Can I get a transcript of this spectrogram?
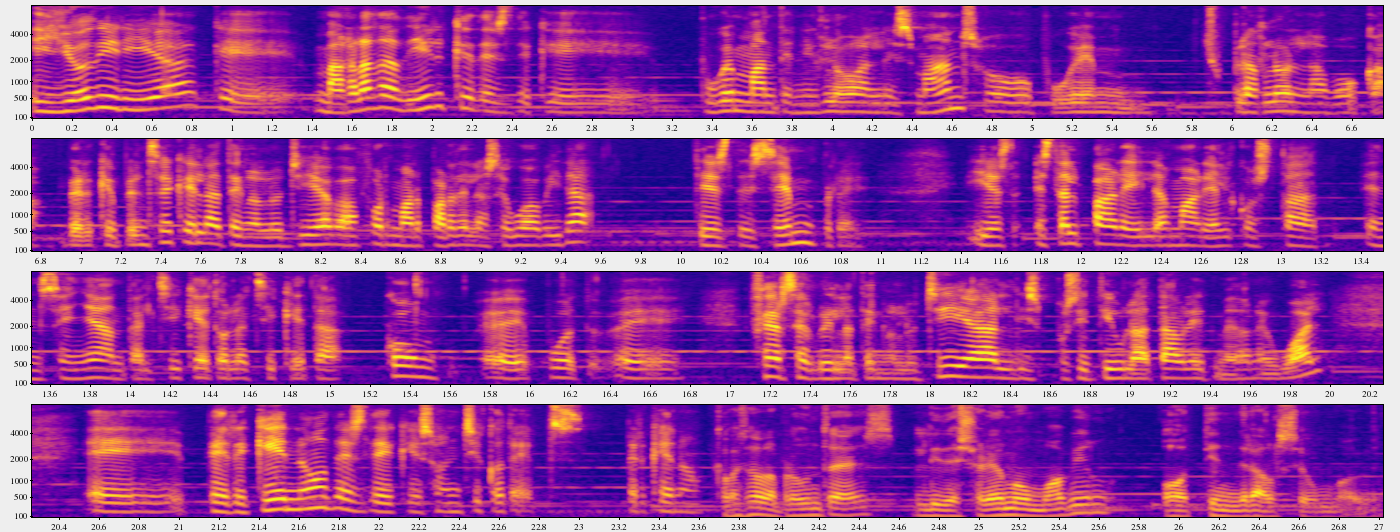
I jo diria que m'agrada dir que des de que puguem mantenir-lo a les mans o puguem xuplar-lo en la boca, perquè pense que la tecnologia va formar part de la seva vida des de sempre. I és, està el pare i la mare al costat ensenyant al xiquet o la xiqueta com eh, pot eh, fer servir la tecnologia, el dispositiu, la tablet, me dona igual, eh, per què no des de que són xicotets? Per què no? Que passa, la pregunta és, li deixaré el meu mòbil o tindrà el seu mòbil?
